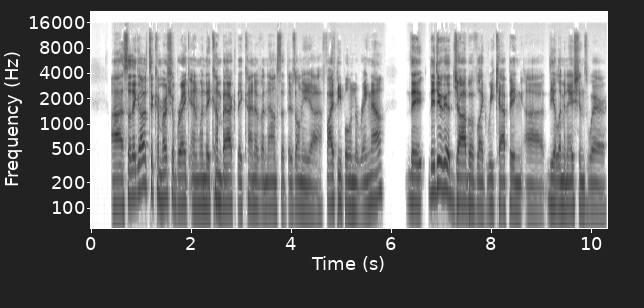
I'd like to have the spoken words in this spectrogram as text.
uh, so they go to commercial break, and when they come back, they kind of announce that there's only uh, five people in the ring now. They they do a good job of like recapping uh, the eliminations where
